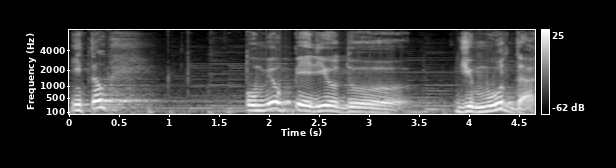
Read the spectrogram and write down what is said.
Então, o meu período de muda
